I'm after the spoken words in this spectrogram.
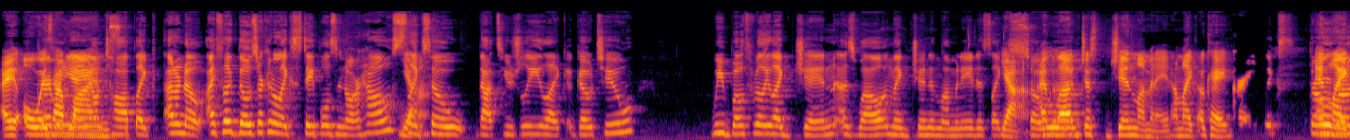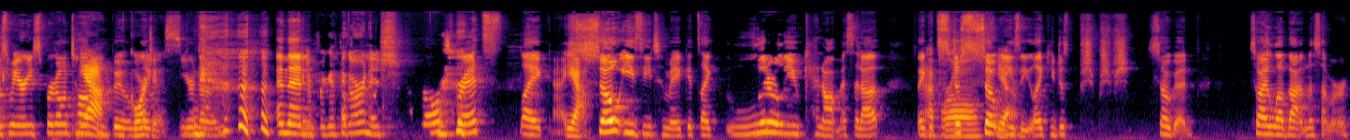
I always have Gruyere on top. Like I don't know. I feel like those are kind of like staples in our house. Yeah. Like so that's usually like a go to. We both really like gin as well, and like gin and lemonade is like yeah, so I good. love just gin lemonade. I'm like, okay, great. like throw and, a like- rosemary sprig on top yeah, and boom, like, gorgeous. you're done. And then Don't forget the garnish. Spritz, like Yeah. so easy to make. It's like literally you cannot mess it up. Like it's just so yeah. easy. Like you just psh, psh, psh, so good. So I love that in the summer.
